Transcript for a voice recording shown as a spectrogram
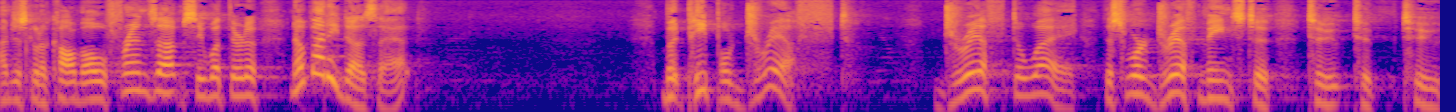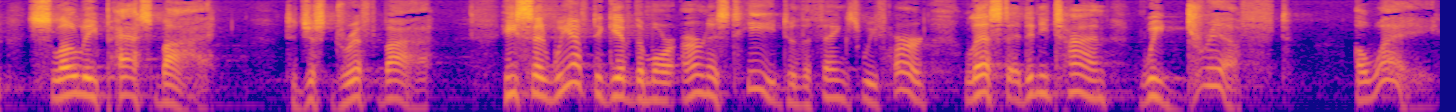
I'm just going to call my old friends up and see what they're doing. Nobody does that. But people drift drift away. This word drift means to, to, to, to slowly pass by, to just drift by. He said we have to give the more earnest heed to the things we've heard, lest at any time we drift away.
